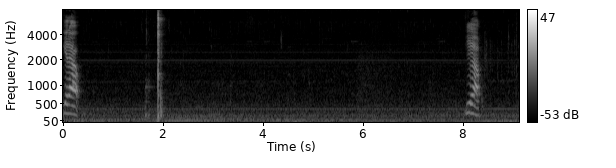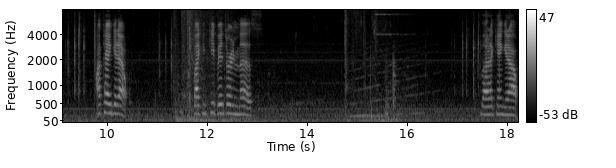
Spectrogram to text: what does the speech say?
Get out. Yeah. I can't get out. If I can keep entering this. But I can't get out.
